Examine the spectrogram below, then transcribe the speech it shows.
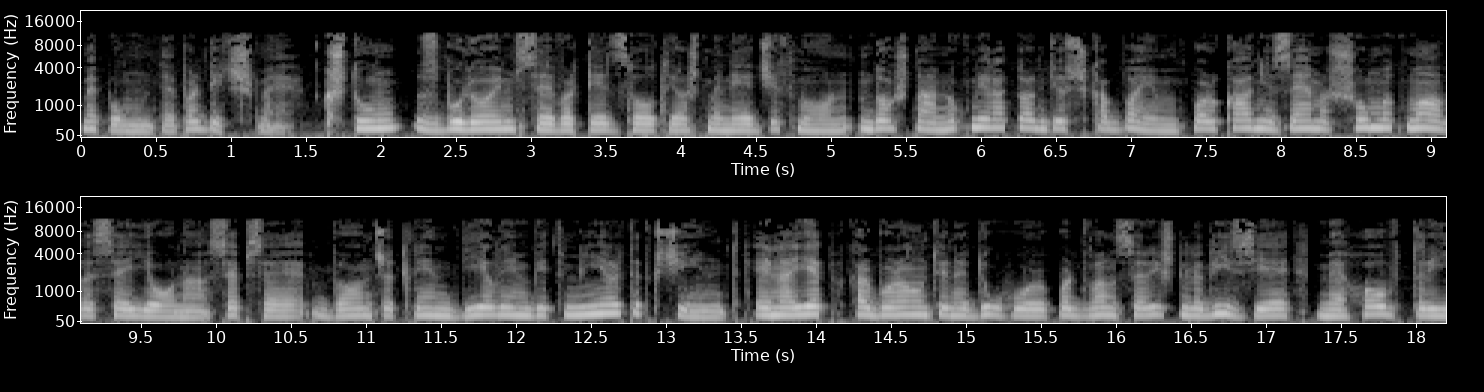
me punët e përditshme. Kështu, zbulojmë se vërtet Zoti është me ne gjithmonë, ndoshta nuk miraton gjithçka bëjmë, por ka një zemër shumë më të madhe se jona, sepse bën që të lindë dielli mbi të mirët e të këqijtë, e na jep karburantin e duhur për të vënë sërish në lëvizje me hov të ri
